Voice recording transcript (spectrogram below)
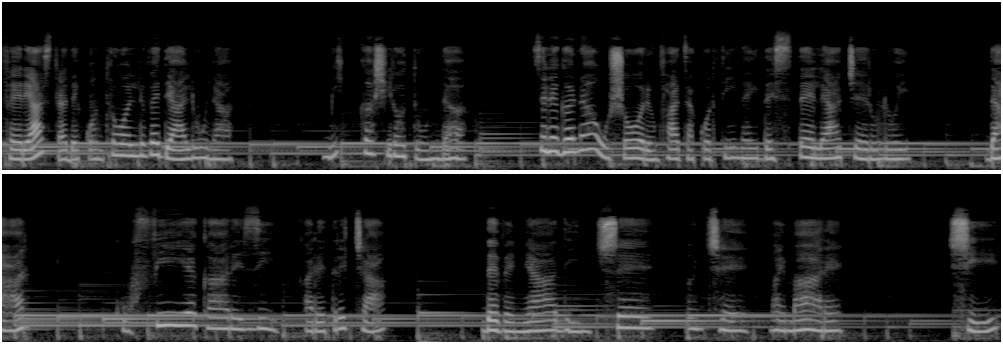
fereastra de control vedea luna, mică și rotundă, se legăna ușor în fața cortinei de stele a cerului, dar cu fiecare zi care trecea, devenea din ce în ce mai mare și,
